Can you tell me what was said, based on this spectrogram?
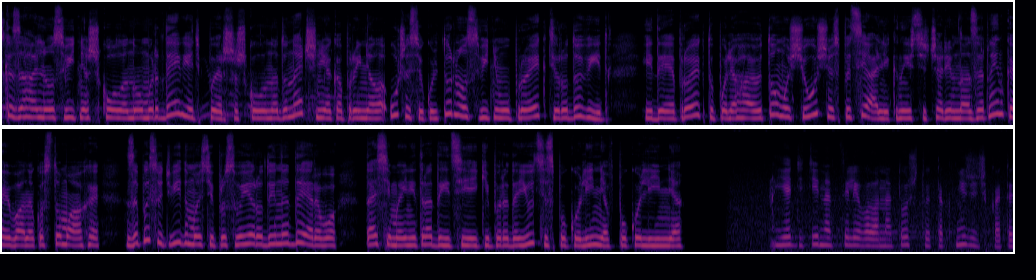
Київська загальноосвітня школа номер 9 перша школа на Донеччині, яка прийняла участь у культурно-освітньому проєкті Родовід. Ідея проєкту полягає у тому, що учні в спеціальній книжці Чарівна зернинка Івана Костомахи записують відомості про своє родинне дерево та сімейні традиції, які передаються з покоління в покоління. Я детей нацеливала на то, что эта книжечка, это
